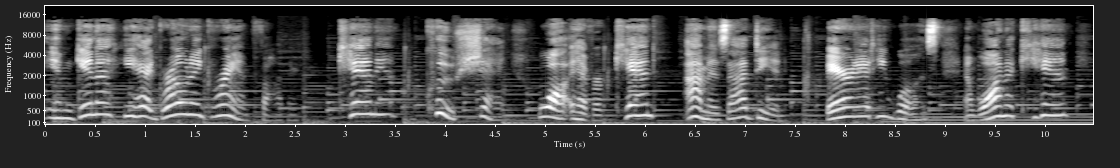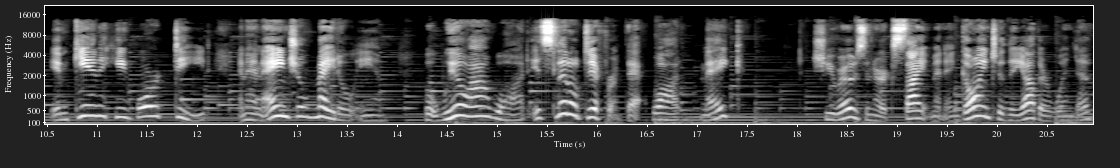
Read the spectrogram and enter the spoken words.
him ginna he had grown a grandfather. Can him? Couche, whatever can I'm as I did. Baronet he was, and wanna ken him gin he wore deed, and an angel made o' him. But will I wad, it's little different that wad make. She rose in her excitement, and going to the other window,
